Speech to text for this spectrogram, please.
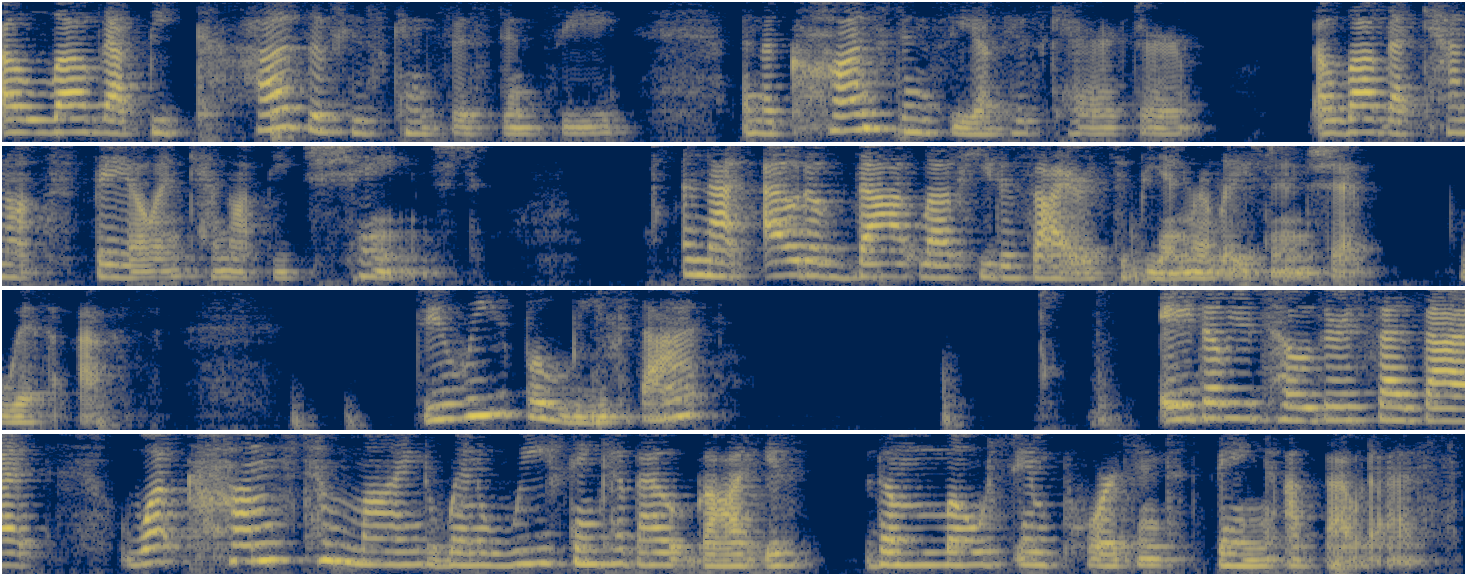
A love that because of his consistency and the constancy of his character, a love that cannot fail and cannot be changed. And that out of that love, he desires to be in relationship with us. Do we believe that? A.W. Tozer says that what comes to mind when we think about God is the most important thing about us.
